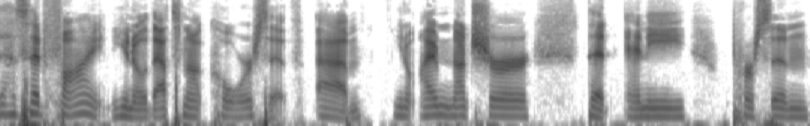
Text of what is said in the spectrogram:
has said fine. You know, that's not coercive. Um, you know, I'm not sure that any person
